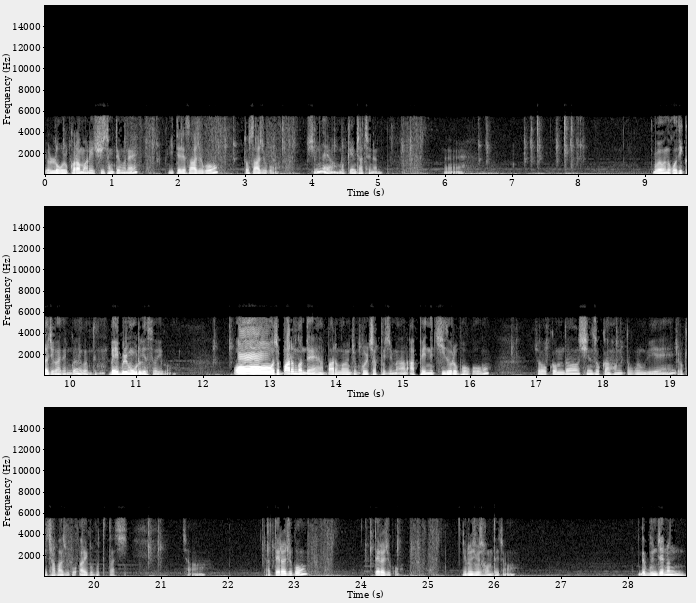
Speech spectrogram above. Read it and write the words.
여기로 올 거란 말이에요 쉬성 때문에. 이때 쏴주고 또 쏴주고. 쉽네요 뭐 게임 자체는. 네. 뭐야 오늘 어디까지 가야 되는 거야? 이건 맵을 모르겠어 이거 어저 빠른 건데. 빠른 거는 좀 골치 아프지만 앞에 있는 지도를 보고 조금 더 신속한 황덕을 위해 이렇게 잡아주고 아이고 못했다 씨. 자, 자 때려주고 때려주고. 이런 식으로 잡으면 되죠. 근데 문제는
